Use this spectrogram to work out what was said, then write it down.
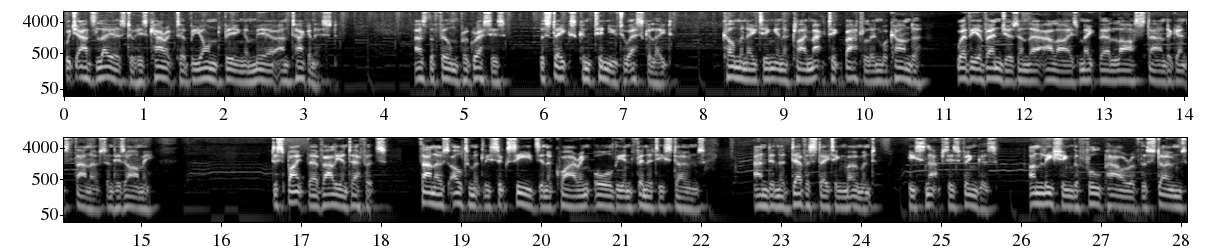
which adds layers to his character beyond being a mere antagonist. As the film progresses, the stakes continue to escalate, culminating in a climactic battle in Wakanda, where the Avengers and their allies make their last stand against Thanos and his army. Despite their valiant efforts, Thanos ultimately succeeds in acquiring all the Infinity Stones, and in a devastating moment, he snaps his fingers, unleashing the full power of the stones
